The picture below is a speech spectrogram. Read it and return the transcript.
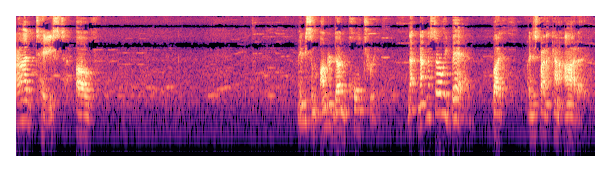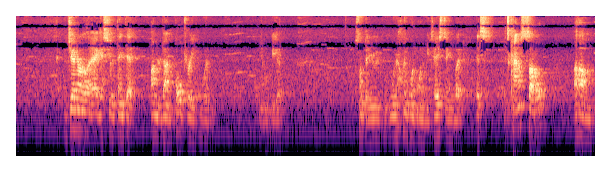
odd taste of maybe some underdone poultry. Not, not necessarily bad, but I just find it kind of odd. I, generally, I guess you would think that underdone poultry would, you know, be a, something you really wouldn't want to be tasting, but it's it's kind of subtle. Um,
